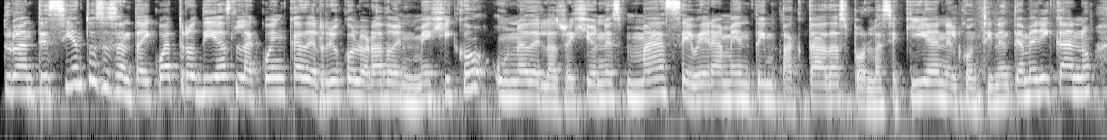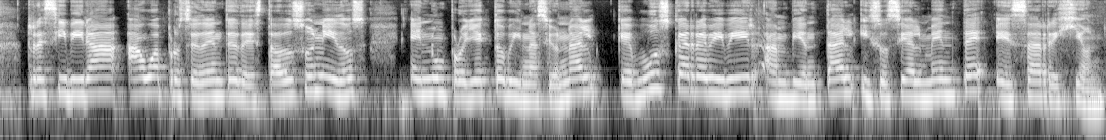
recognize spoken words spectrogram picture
Durante 164 días, la cuenca del río Colorado en México, una de las regiones más severamente impactadas por la sequía en el continente americano, recibirá agua procedente de Estados Unidos en un proyecto binacional que busca revivir ambiental y socialmente esa región.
